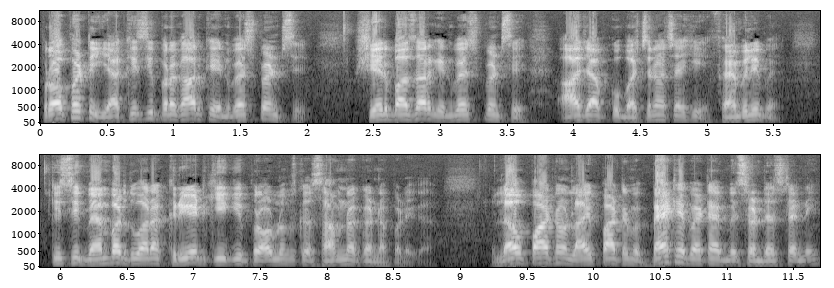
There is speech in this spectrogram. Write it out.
प्रॉपर्टी या किसी प्रकार के इन्वेस्टमेंट से शेयर बाज़ार के इन्वेस्टमेंट से आज आपको बचना चाहिए। फैमिली में किसी मेंबर द्वारा क्रिएट की गई प्रॉब्लम्स का सामना करना पड़ेगा। लव पार्टनर लाइफ पार्टनर में बैठे बैठे मिसअंडरस्टैंडिंग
